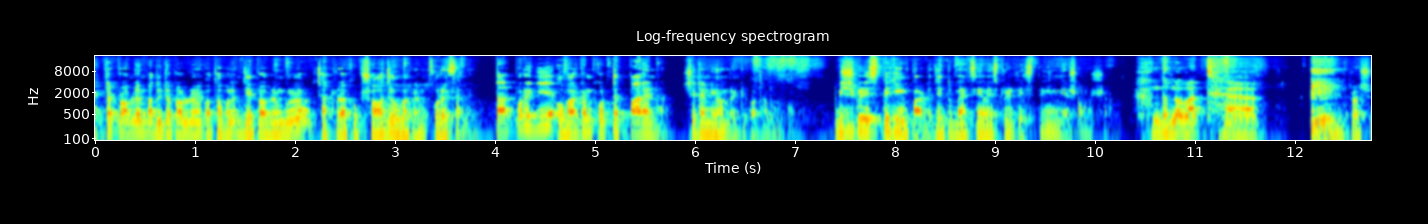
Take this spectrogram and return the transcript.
একটা প্রবলেম বা দুইটা প্রবলেমের কথা বলেন যে প্রবলেমগুলো ছাত্ররা খুব সহজে ওভারকাম করে ফেলে। তারপরে গিয়ে ওভারকাম করতে পারে না সেটা নিয়ে আমরা একটু কথা বলব। বিশেষ করে স্পিকিং পার্টে যেহেতু ম্যাক্সিমাম স্টুডেন্ট স্পিকিং নিয়ে সমস্যা। ধন্যবাদ প্রশ্ন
